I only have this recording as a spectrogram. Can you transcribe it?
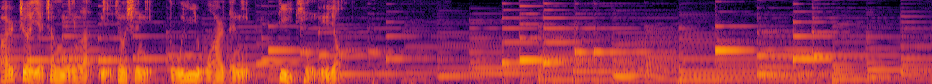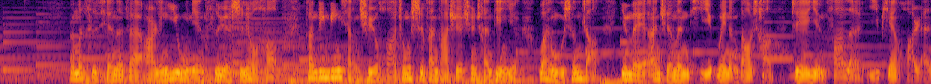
而这也证明了你就是你，独一无二的你，力挺女友。那么此前呢，在二零一五年四月十六号，范冰冰想去华中师范大学宣传电影《万物生长》，因为安全问题未能到场，这也引发了一片哗然。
